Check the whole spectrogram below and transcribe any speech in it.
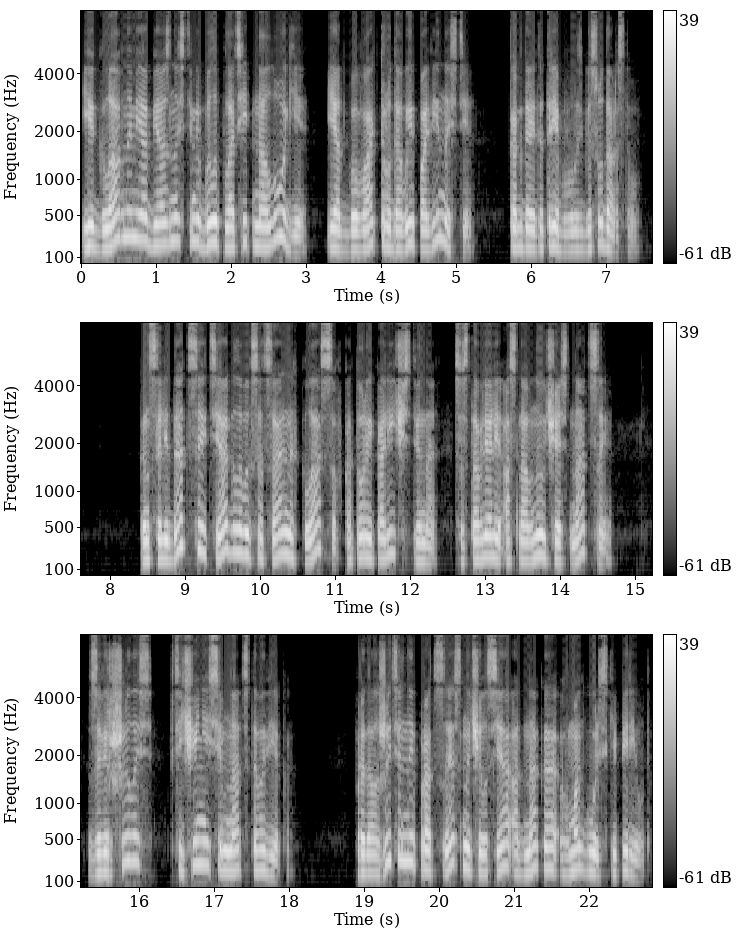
Их главными обязанностями было платить налоги и отбывать трудовые повинности, когда это требовалось государству. Консолидация тягловых социальных классов, которые количественно составляли основную часть нации, завершилась в течение XVII века. Продолжительный процесс начался, однако, в монгольский период.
